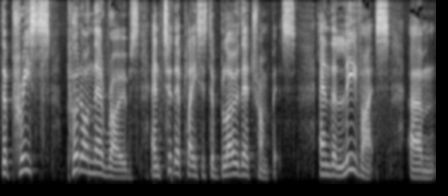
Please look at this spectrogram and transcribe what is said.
the priests put on their robes and took their places to blow their trumpets. And the Levites, um,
